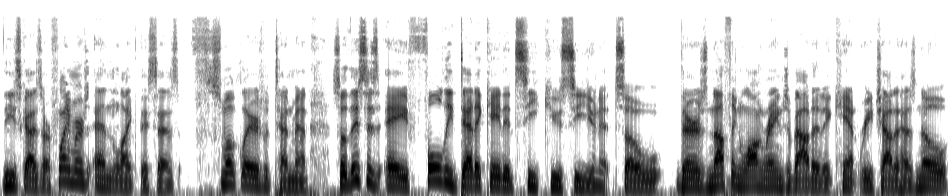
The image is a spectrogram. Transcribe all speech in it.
These guys are flamers, and like they says, smoke layers with 10 man. So this is a fully dedicated CQC unit. So there's nothing long range about it. It can't reach out. It has no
